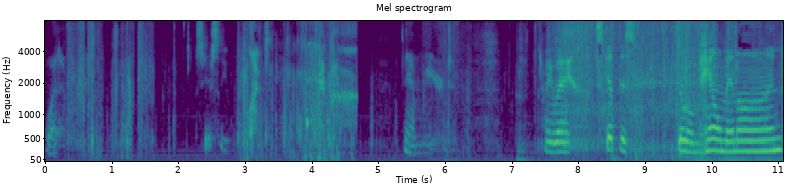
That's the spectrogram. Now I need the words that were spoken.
Whatever. Seriously, what? Yeah, I'm weird. Anyway, let's get this dumb helmet on.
